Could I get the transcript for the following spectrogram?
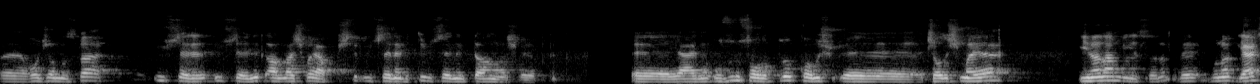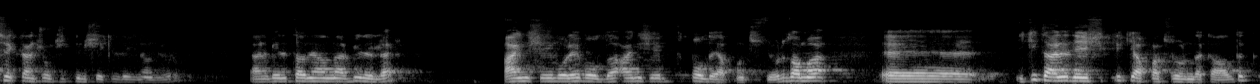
e, hocamızla 3 sene 3 senelik anlaşma yapmıştık. 3 sene bitti, 3 senelik daha anlaşma yaptık. Ee, yani uzun soluklu konuş e, çalışmaya inanan bir insanım ve buna gerçekten çok ciddi bir şekilde inanıyorum. Yani beni tanıyanlar bilirler. Aynı şeyi voleybolda, aynı şeyi futbolda yapmak istiyoruz ama e, iki tane değişiklik yapmak zorunda kaldık.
